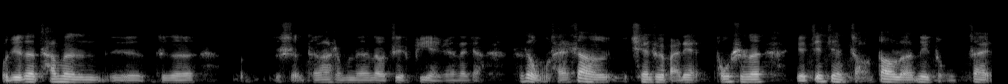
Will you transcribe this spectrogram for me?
我觉得他们呃这个沈腾啊什么的，那这批演员来讲，他在舞台上千锤百炼，同时呢，也渐渐找到了那种在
